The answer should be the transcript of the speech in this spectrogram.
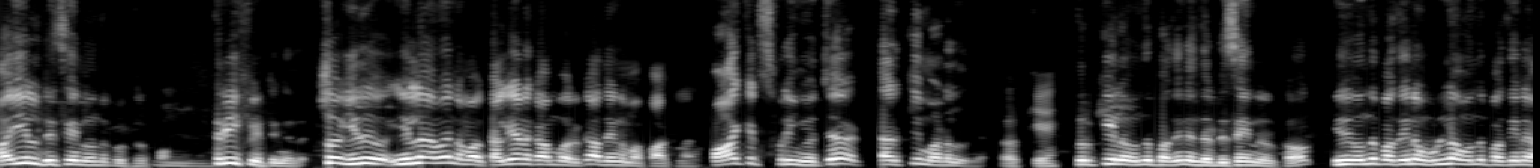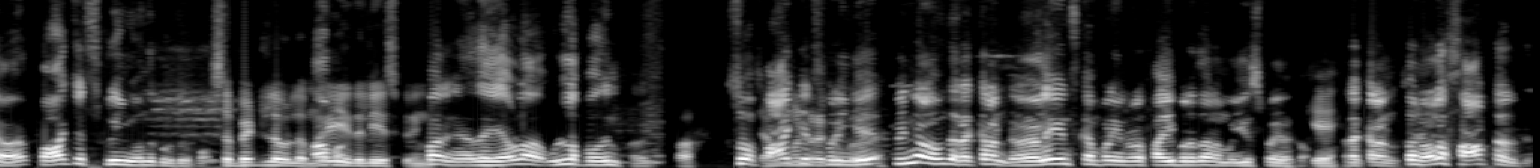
மயில் டிசைன் வந்து கொடுத்துருப்போம். த்ரீ ஃபீட்டுங்க இது. ஸோ இது இல்லாம நம்ம கல்யாண காம்போ இருக்கு அதையும் நம்ம பார்க்கலாம். பாக்கெட் ஸ்ப்ரிங் வச்ச டர்க்கி மாடலுங்க ஓகே துருக்கியில வந்து பாத்தீங்கன்னா இந்த டிசைன் இருக்கும். இது வந்து பாத்தீங்கன்னா உள்ள வந்து பாத்தீங்கன்னா பாக்கெட் ஸ்ப்ரிங் வந்து கொடுத்துருப்போம். பெட்ல உள்ள மாதிரி இதுலயே ஸ்ப்ரிங் பாருங்க அது எவ்வளவு உள்ள போகுதுன்னு பாருங்க. ஜம்முன்னு பாக்கெட் ஸ்ப்ரிங். பின்னால வந்து ரெக்கரண்ட் ரிலையன்ஸ் கம்பெனியோட ஃபைபர் தான் நம்ம யூஸ் பண்ணிருக்கோம் ரெக்கரண்ட் சோ நல்லா சாஃப்டா இருக்கு.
